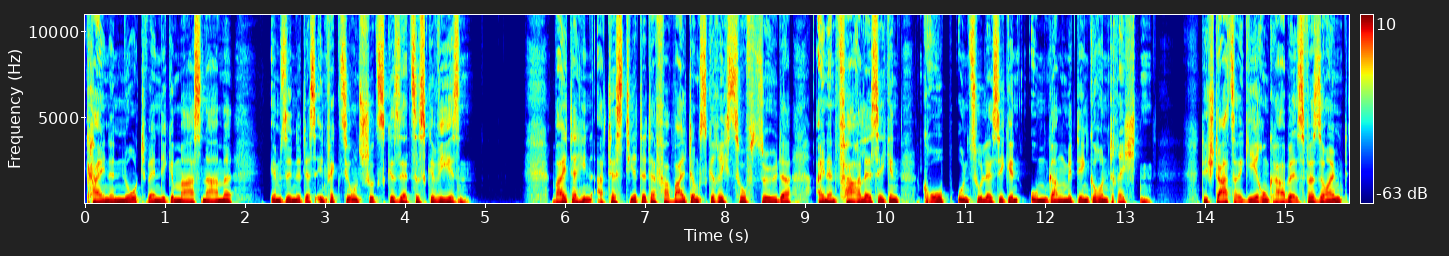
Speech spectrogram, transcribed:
keine notwendige Maßnahme im Sinne des Infektionsschutzgesetzes gewesen. Weiterhin attestierte der Verwaltungsgerichtshof Söder einen fahrlässigen, grob unzulässigen Umgang mit den Grundrechten. Die Staatsregierung habe es versäumt,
